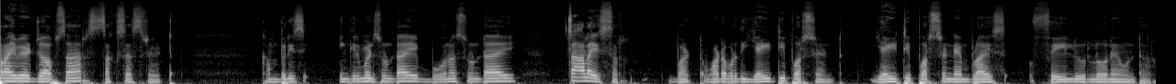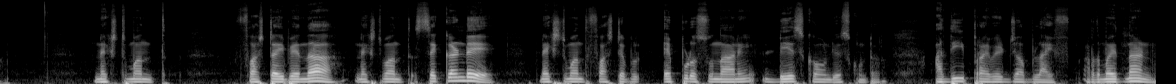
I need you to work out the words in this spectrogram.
private jobs are success rate companies increments ఉంటాయి బోనస్ ఉంటాయి చాలా ఇస్తారు. But what about the eighty percent eighty percent employees ఫెయిల్యూర్లోనే ఉంటారు. నెక్స్ట్ మంత్ ఫస్ట్ అయిపోయిందా? Next month second day next month first ఎప్పుడు ఎప్పుడు వస్తుందా అని డేస్ కౌంట్ చేసుకుంటారు. అది ప్రైవేట్ జాబ్ లైఫ్. అర్థమవుతుందా అండి?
